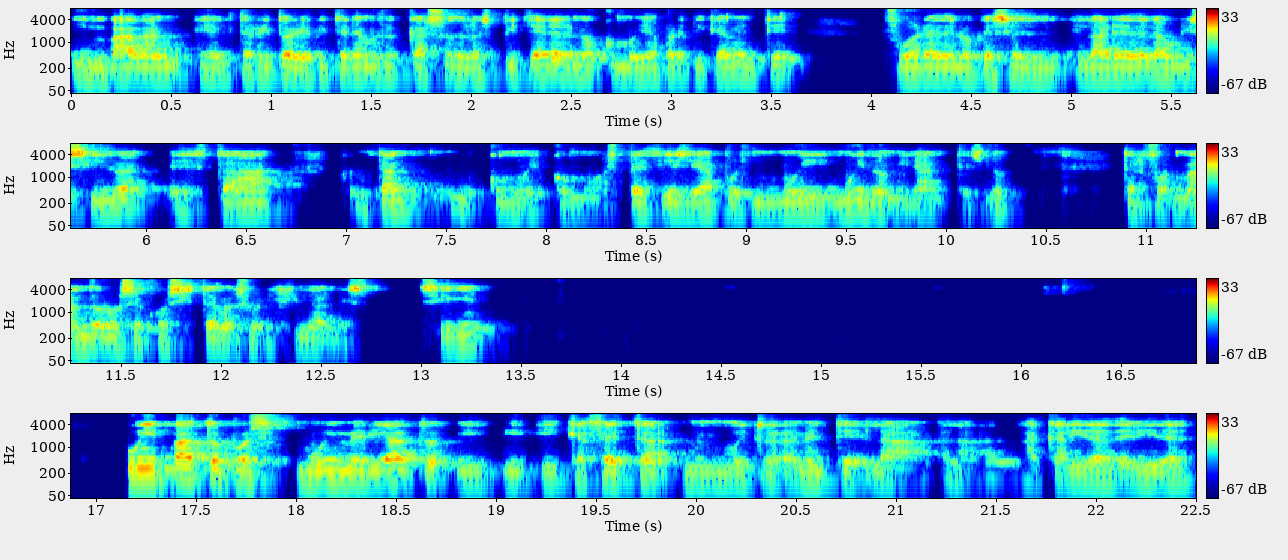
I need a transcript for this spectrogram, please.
invadan el territorio. Aquí tenemos el caso de las piteras, ¿no? como ya prácticamente fuera de lo que es el, área de la Laurisilva, está como, como especies ya pues muy, muy dominantes, ¿no? transformando los ecosistemas originales. ¿Sigue? Un impacto pues, muy inmediato y, que afecta muy claramente la, calidad de vida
